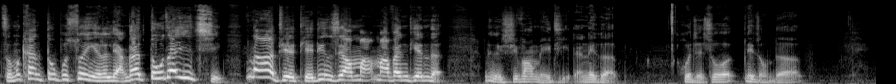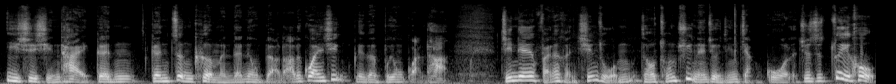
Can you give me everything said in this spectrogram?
怎么看都不顺眼了，两个都在一起，那铁铁定是要骂骂翻天的。那个西方媒体的那个。或者说那种的意识形态跟跟政客们的那种表达的惯性，那个不用管它。今天反正很清楚，我们从从去年就已经讲过了，就是最后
